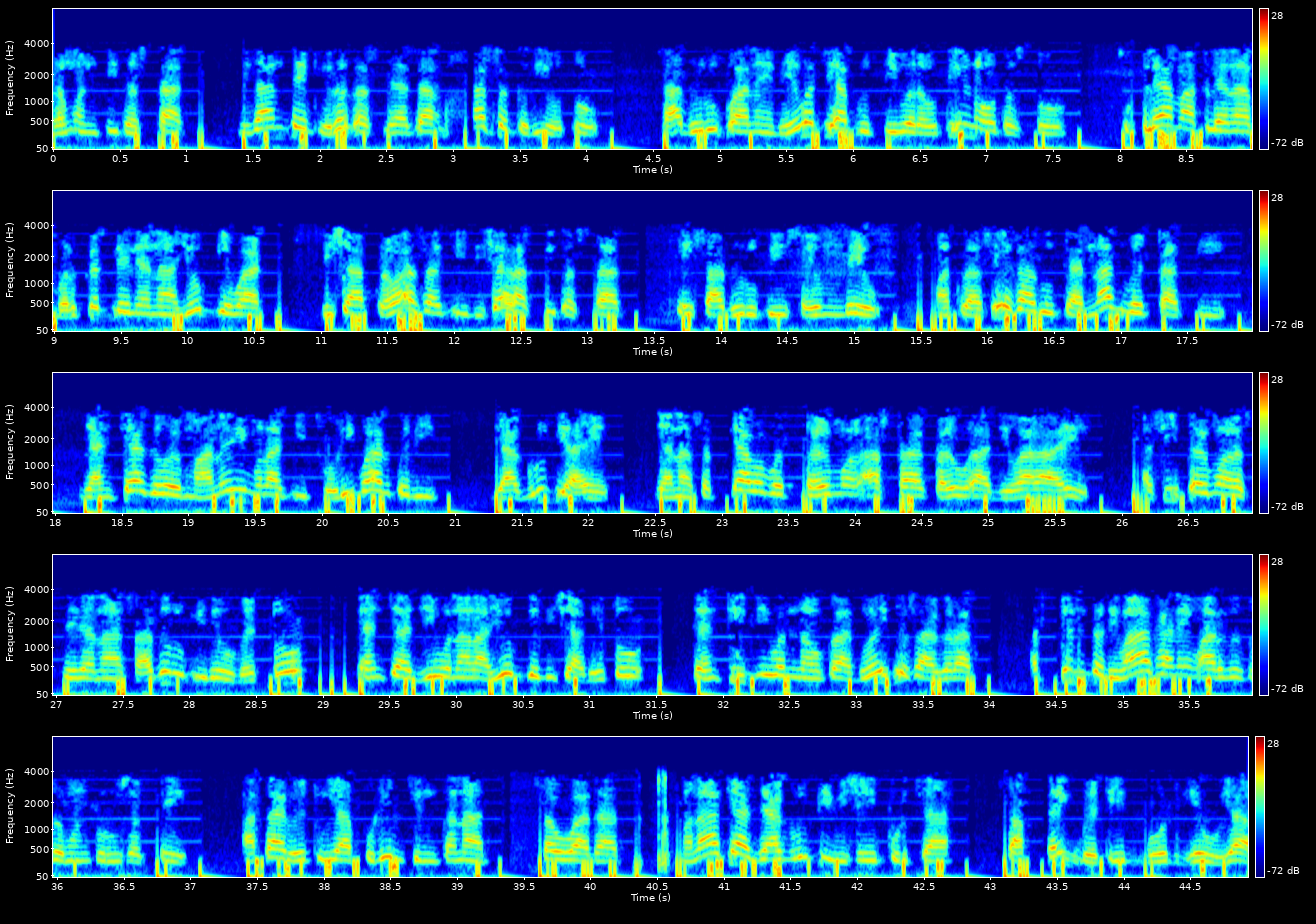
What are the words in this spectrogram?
भ्रमंतीत असतात. निदान ते फिरत असल्याचा भास कधी होतो? साधुरूपाने देवच या पृथ्वीवर अवतीर्ण होत असतो. चुकल्या माकल्याना भरकटलेल्यांना योग्य वाट दिशा प्रवासाची दिशा दाखवित असतात. हे साधुरूपी स्वयंदेव. मात्र असे साधू त्यांनाच भेटतात की ज्यांच्याजवळ मानवी मनाची थोडीफार तरी जागृती आहे ज्यांना सत्याबाबत तळमळ आस्था कळवळा जिवाळा आहे अशी तळमळ असलेल्यांना साधुरूपी देव भेटतो. आपल्या जीवनाला योग्य दिशा देतो त्यांची जीवन नौका द्वैत सागरात अत्यंत दिमाखाने मार्गक्रमण करू शकते. आता भेटूया पुढील चिंतनात संवादात. मनाच्या जागृतीविषयी पुढच्या साप्ताहिक भेटीत बोध घेऊया.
